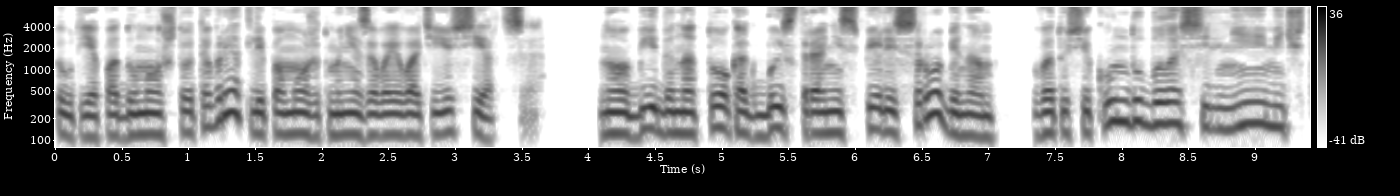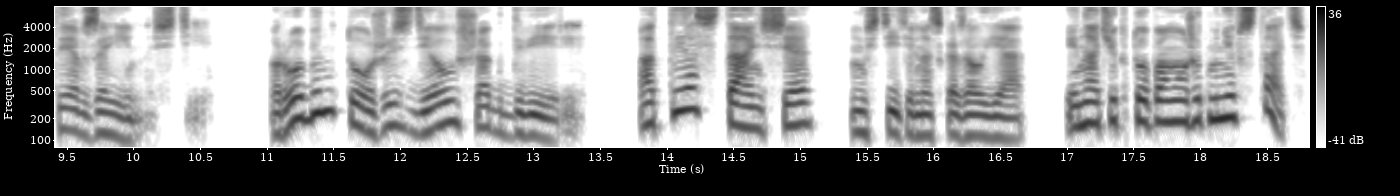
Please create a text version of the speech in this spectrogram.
Тут я подумал, что это вряд ли поможет мне завоевать ее сердце. Но обида на то, как быстро они спелись с Робином, в эту секунду была сильнее мечты о взаимности. Робин тоже сделал шаг к двери. «А ты останься», — мстительно сказал я, — «иначе кто поможет мне встать?»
